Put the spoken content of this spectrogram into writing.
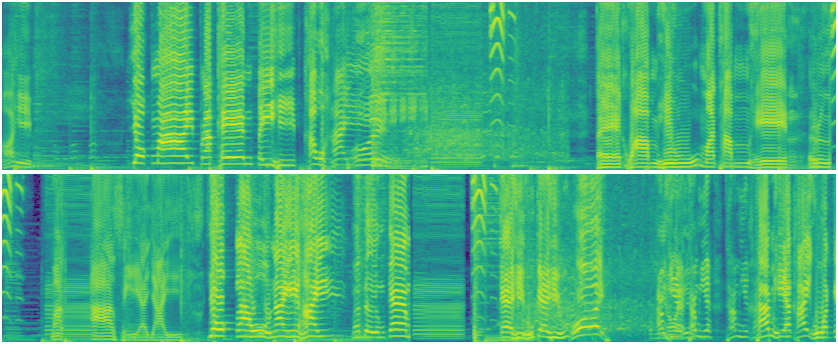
หอหีบ ยกไม้ประเคนตีหีบเข้าให้โอ้ยแต่ความหิวมาทำเหตุ หรือมาอาเซียใหญ่ ยกเหล้าในให้ มาดื่มแก้ม แกหิวแกหิว โอ้ย ทำเฮียทำเฮียทำเฮียครับถามเฮียขายหวดแก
